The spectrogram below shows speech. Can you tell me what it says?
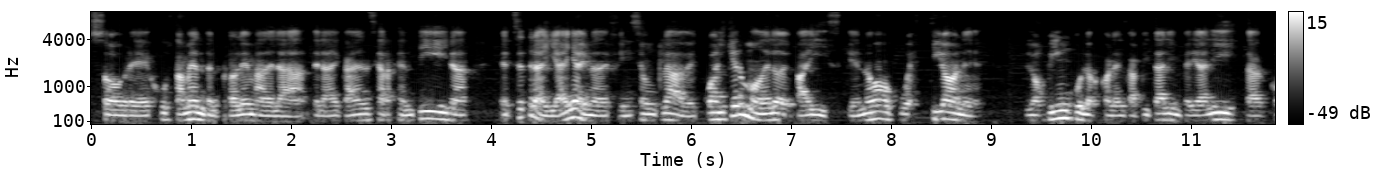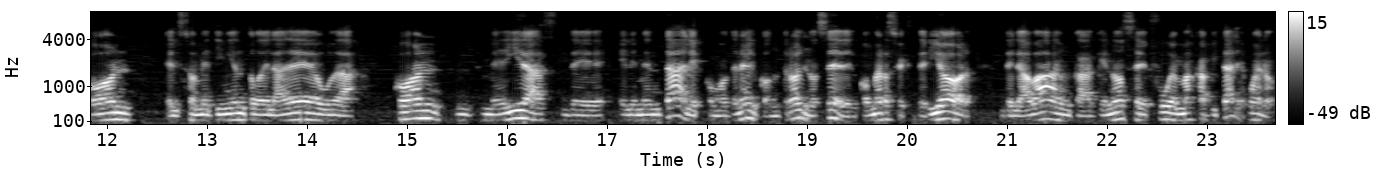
sobre justamente el problema de la, de la decadencia argentina, etcétera, y ahí hay una definición clave. Cualquier modelo de país que no cuestione los vínculos con el capital imperialista, con el sometimiento de la deuda, con medidas de elementales como tener el control, no sé, del comercio exterior, de la banca, que no se fuguen más capitales. Bueno,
